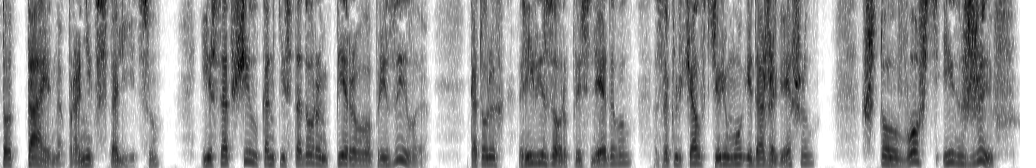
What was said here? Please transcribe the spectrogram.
Тот тайно проник в столицу и сообщил конкистадорам первого призыва, которых ревизор преследовал, заключал в тюрьму и даже вешал, что вождь их жив.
